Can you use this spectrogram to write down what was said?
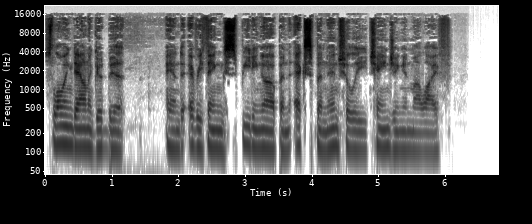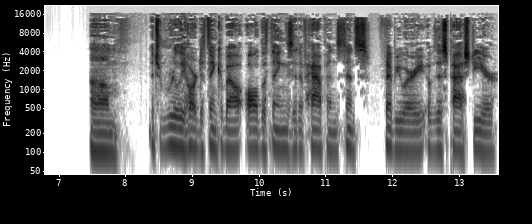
slowing down a good bit and everything speeding up and exponentially changing in my life. Um, it's really hard to think about all the things that have happened since February of this past year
